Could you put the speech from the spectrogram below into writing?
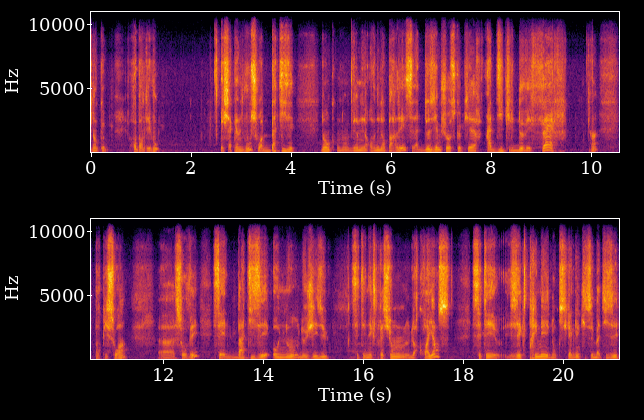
donc repentez-vous, et chacun de vous soit baptisé. Donc on, en venait, d'en parler, c'est la deuxième chose que Pierre a dit qu'il devait faire hein, pour qu'il soit euh, sauvés, c'est être baptisé au nom de Jésus. C'était une expression de leur croyance. C'était exprimer, donc si quelqu'un qui s'est baptisé,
